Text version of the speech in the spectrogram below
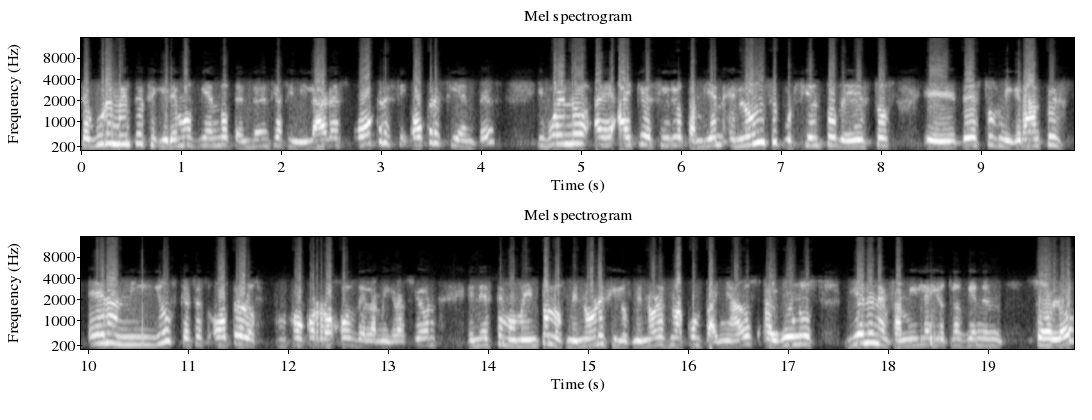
seguramente seguiremos viendo tendencias similares o, o crecientes. Y bueno, eh, hay que decirlo también, el 11% de estos, eh, de estos migrantes eran niños, que ese es otro de los focos rojos de la migración en este momento, los menores y los menores no acompañados. Algunos vienen en familia y otros vienen solos.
